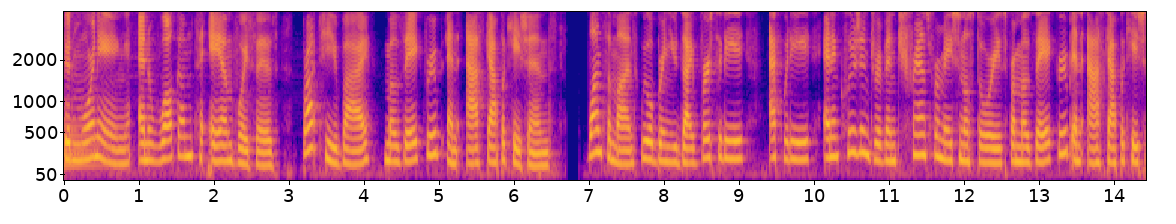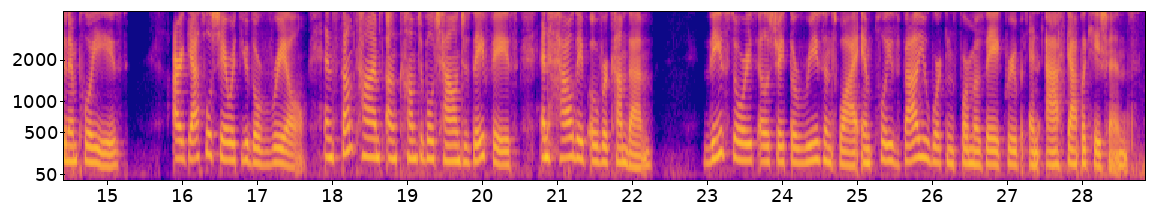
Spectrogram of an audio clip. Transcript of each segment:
Good morning, and welcome to AM Voices, brought to you by Mosaic Group and Ask Applications. Once a month, we will bring you diversity, equity, and inclusion driven transformational stories from Mosaic Group and Ask Application employees. Our guests will share with you the real and sometimes uncomfortable challenges they face and how they've overcome them. These stories illustrate the reasons why employees value working for Mosaic Group and Ask Applications.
